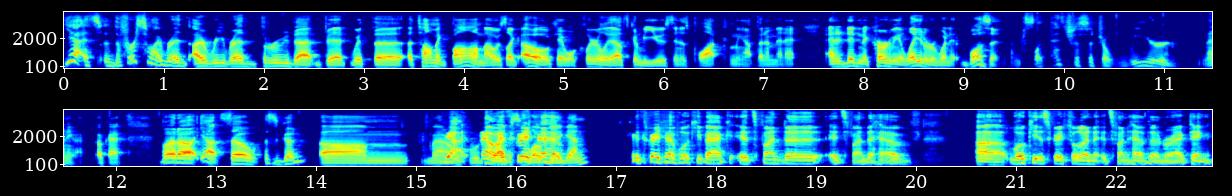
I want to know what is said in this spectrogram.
yeah, it's the first time I read I reread through that bit with the atomic bomb, I was like, "Oh, okay, well clearly that's going to be used in his plot coming up in a minute." And it didn't occur to me later when it wasn't. I'm just like, that's just such a weird anyway, okay. But uh yeah, so this is good. Um Yeah, we're no, it's to see great to Loki have- again. It's great to have Loki back. It's fun to it's fun to have uh, Loki is a great villain. It's fun to have them interacting.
